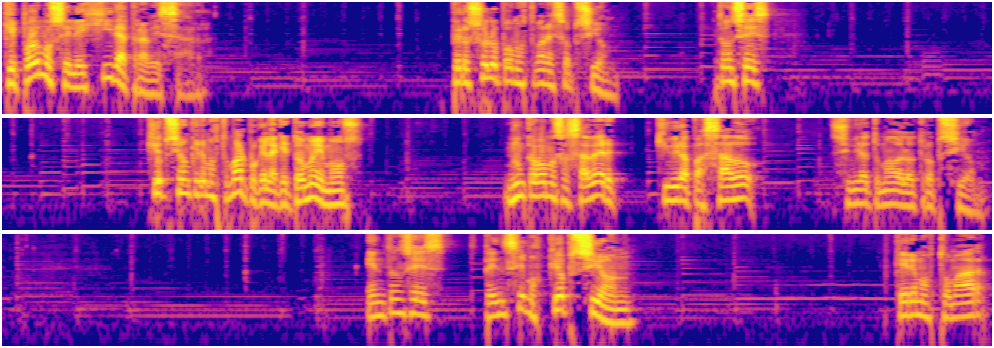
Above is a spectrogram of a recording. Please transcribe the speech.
que podemos elegir atravesar, pero solo podemos tomar esa opción. Entonces, ¿qué opción queremos tomar? Porque la que tomemos, nunca vamos a saber qué hubiera pasado si hubiera tomado la otra opción. Entonces, pensemos qué opción queremos tomar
